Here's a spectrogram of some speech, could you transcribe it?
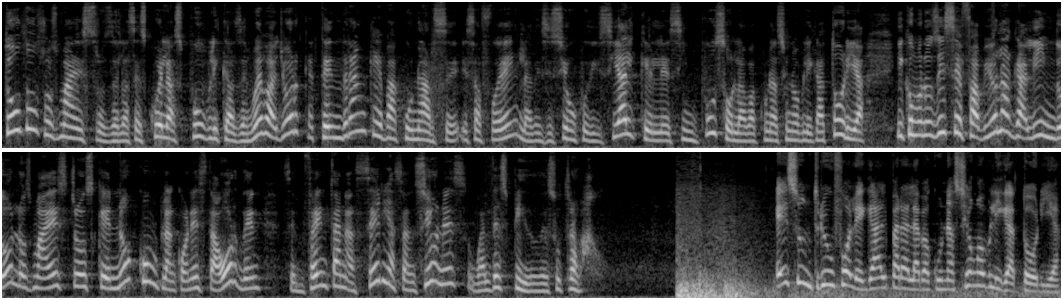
Todos los maestros de las escuelas públicas de Nueva York tendrán que vacunarse. Esa fue la decisión judicial que les impuso la vacunación obligatoria. Y como nos dice Fabiola Galindo, los maestros que no cumplan con esta orden se enfrentan a serias sanciones o al despido de su trabajo. Es un triunfo legal para la vacunación obligatoria.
